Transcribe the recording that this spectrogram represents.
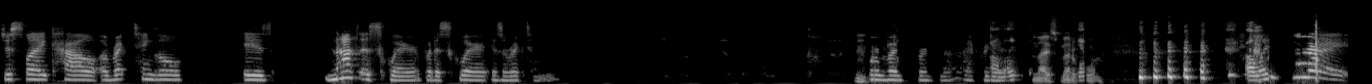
just like how a rectangle is not a square, but a square is a rectangle. Hmm. Or vice versa. I I forget. like Nice metaphor. I like All right.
